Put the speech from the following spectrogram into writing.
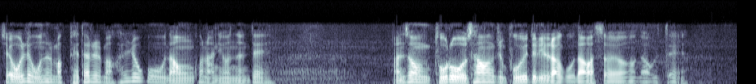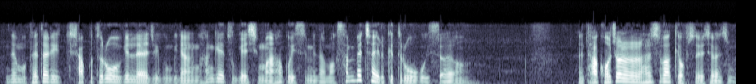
제가 원래 오늘 막 배달을 막 하려고 나온 건 아니었는데 안성 도로 상황 좀 보여드리려고 나왔어요. 나올 때. 근데 뭐 배달이 자꾸 들어오길래 지금 그냥 한 개, 두 개씩만 하고 있습니다. 막 3배차 이렇게 들어오고 있어요. 다 거절할 수밖에 없어요. 제가 지금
